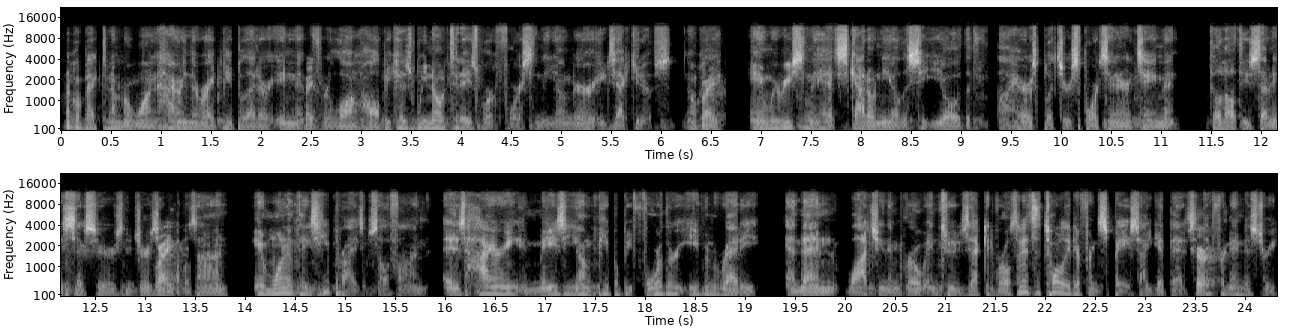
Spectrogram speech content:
I want to go back to number one, hiring the right people that are in it right. for long haul, because we know today's workforce and the younger executives. Okay. Right. And we recently had Scott O'Neil, the CEO of the uh, Harris Blitzer Sports and Entertainment, Philadelphia 76ers, New Jersey right. Devils on. And one of the things he prides himself on is hiring amazing young people before they're even ready and then watching them grow into executive roles. And it's a totally different space. I get that. It's sure. a different industry.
